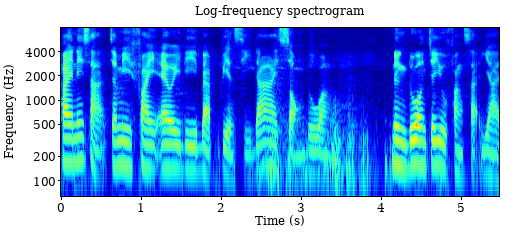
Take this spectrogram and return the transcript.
ภายในสระจะมีไฟ LED แบบเปลี่ยนสีได้ 2 ดวง 1 ดวงจะอยู่ฝั่งสระใหญ่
